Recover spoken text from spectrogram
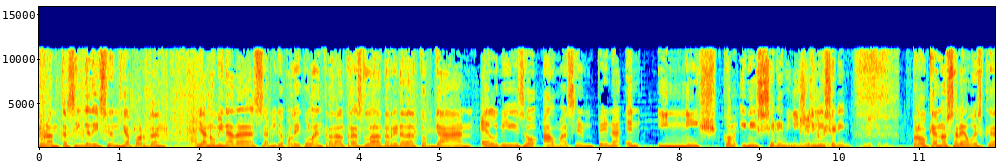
95 edicions ja porten. Hi ha nominades a millor pel·lícula, entre d'altres, la darrera de Top Gun, Elvis o Almas en pena en Inish... Com? Inisherin? Inisherin? Però el que no sabeu és que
